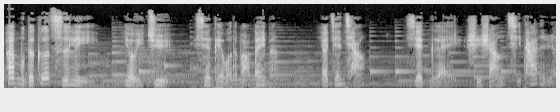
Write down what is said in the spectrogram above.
阿姆的歌词里有一句：“献给我的宝贝们，要坚强；献给世上其他的人。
